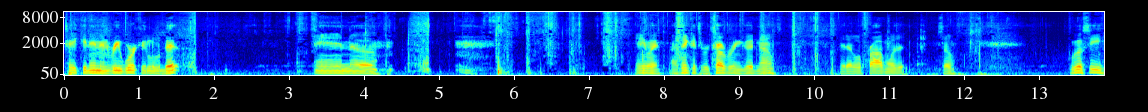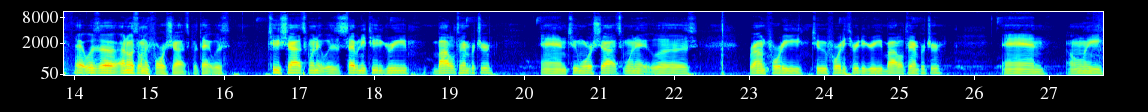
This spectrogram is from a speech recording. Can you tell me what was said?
take it in and rework it a little bit. And uh, anyway, I think it's recovering good now had a little problem with it. So we'll see. That was, uh, I know it's only four shots, but that was two shots when it was 72 degree bottle temperature and two more shots when it was around 42, 43 degree bottle temperature and only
